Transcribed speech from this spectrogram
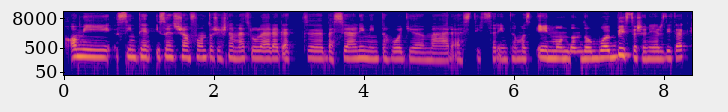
ami szintén iszonyatosan fontos, és nem lehet róla eleget beszélni, mint ahogy már ezt így szerintem az én mondandómból biztosan érzitek,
